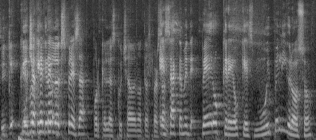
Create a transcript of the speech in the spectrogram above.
Y que Que- mucha gente creo- lo expresa porque lo ha escuchado en otras personas. Exactamente, pero creo que es muy peligroso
